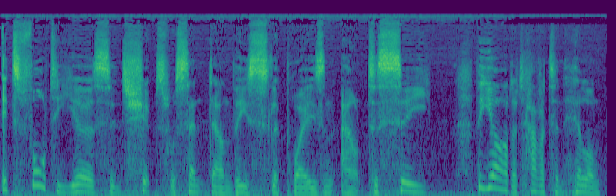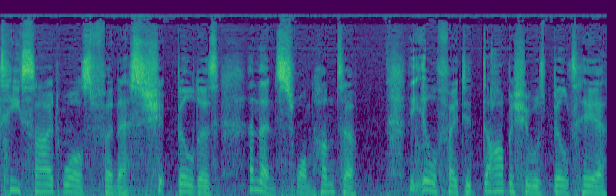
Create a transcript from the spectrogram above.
It's 40 years since ships were sent down these slipways and out to sea. The yard at Haverton Hill on Teesside was Furness Shipbuilders and then Swan Hunter. The ill-fated Derbyshire was built here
